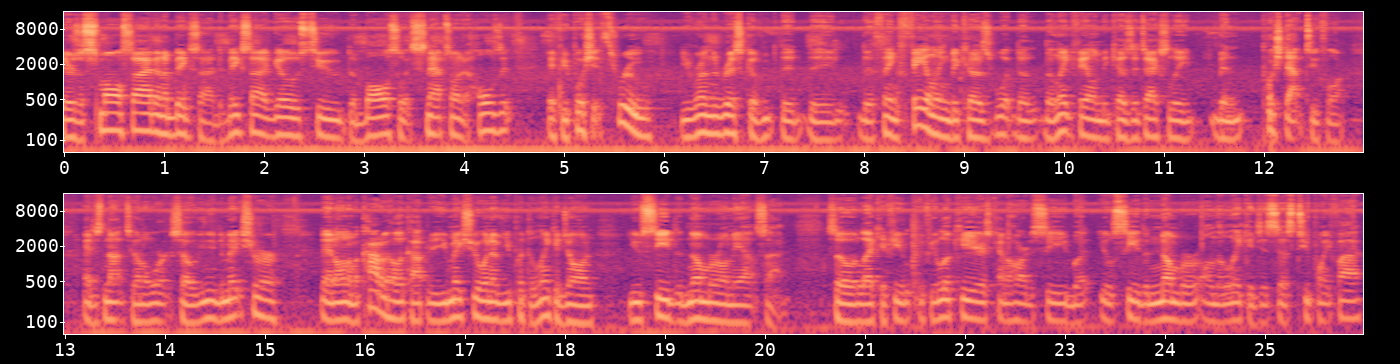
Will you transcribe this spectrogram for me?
There's a small side and a big side. The big side goes to the ball so it snaps on it, holds it. If you push it through, you run the risk of the, the, the thing failing because what the, the link failing because it's actually been pushed out too far and it's not going to work. So you need to make sure that on a Mikado helicopter, you make sure whenever you put the linkage on, you see the number on the outside. So like if you if you look here, it's kind of hard to see, but you'll see the number on the linkage. It says 2.5.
